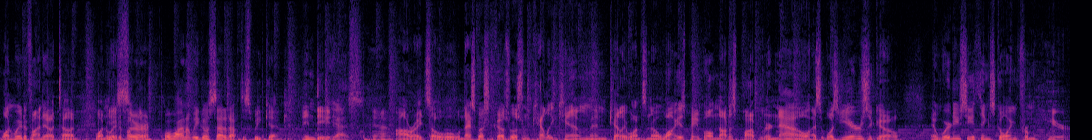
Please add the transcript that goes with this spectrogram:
One way to find out, Todd. One way to Yes, find out. Well, why don't we go set it up this weekend? Indeed. Yes. Yeah. All right. So next question comes to us from Kelly Kim, and Kelly wants to know why is paintball not as popular now as it was years ago, and where do you see things going from here?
